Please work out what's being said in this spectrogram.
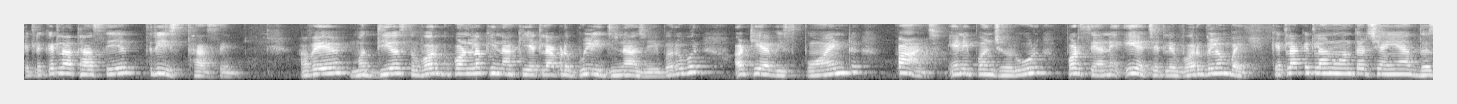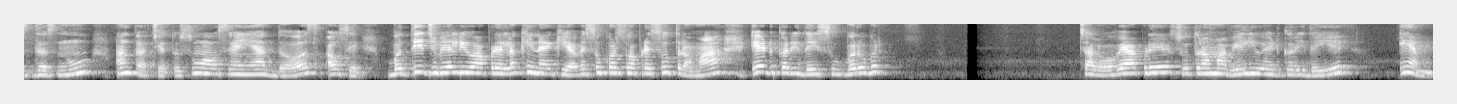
એટલે કેટલા થશે? ત્રીસ થશે. હવે મધ્યસ્થ વર્ગ પણ લખી નાખીએ એટલે આપણે ભૂલી જ ના જઈએ, બરાબર? અઠ્યાવીસ પોઈન્ટ પાંચ. એની પણ જરૂર પડશે અને એચ એટલે વર્ગ લંબાઈ. કેટલા કેટલાનું અંતર છે અહીંયા? દસ દસનું અંતર છે. તો શું આવશે અહીંયા? દસ આવશે. બધી જ વેલ્યુ આપણે લખી નાખીએ. હવે શું કરશું? આપણે સૂત્રમાં એડ કરી દઈશું, બરાબર? ચાલો, હવે આપણે સૂત્રમાં વેલ્યુ એડ કરી દઈએ. એમ.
